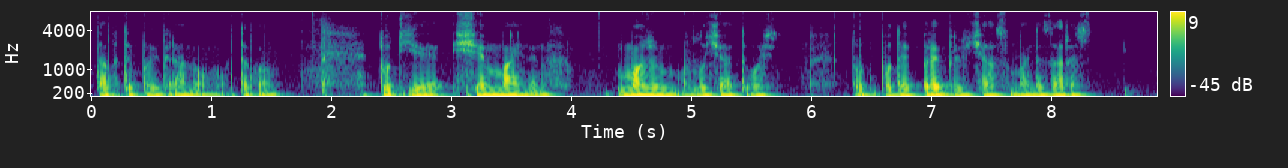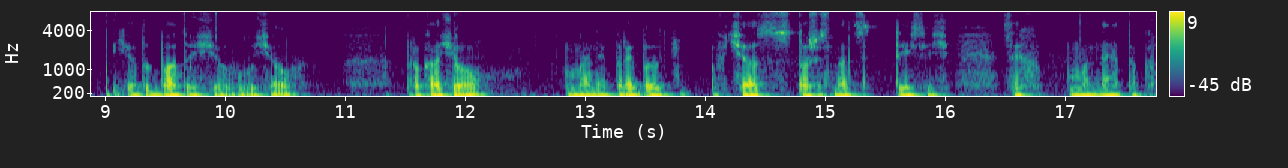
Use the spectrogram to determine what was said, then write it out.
тапати по екрану. Отако. Тут є ще майнинг. Можемо влучати ось. Тут буде прибіль в час. У мене зараз я тут багато що влучав, прокачував. У мене прибиль в час 116 тисяч цих монеток.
